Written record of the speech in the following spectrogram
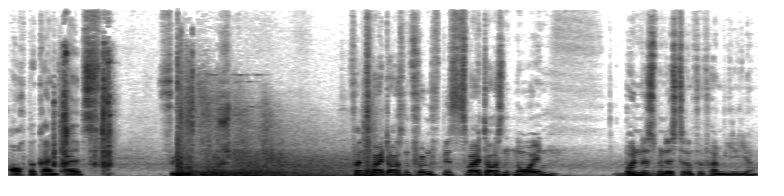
Auch bekannt als Flintenmuschi. Von 2005 bis 2009 Bundesministerin für Familie.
